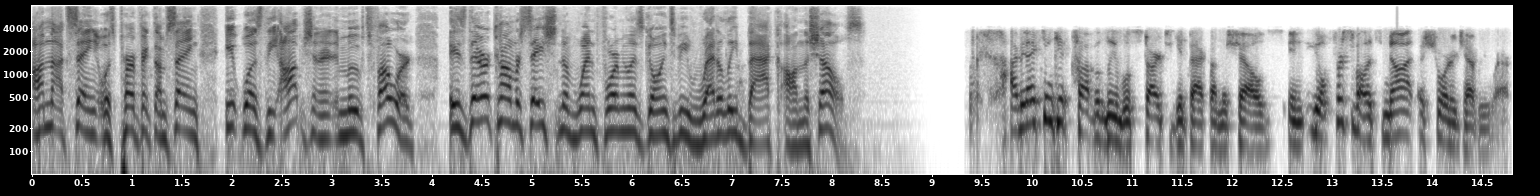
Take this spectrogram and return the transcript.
I'm not saying it was perfect. I'm saying it was the option and it moved forward. Is there a conversation of when formula is going to be readily back on the shelves I mean, I think it probably will start to get back on the shelves. In you know, first of all, it's not a shortage everywhere,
